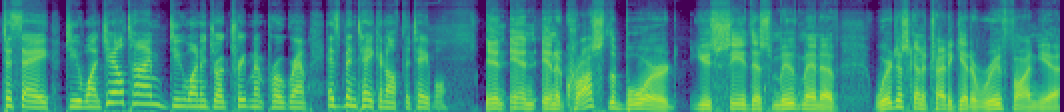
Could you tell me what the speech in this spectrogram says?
to say, "Do you want jail time? Do you want a drug treatment program?" has been taken off the table. And, and, and across the board, you see this movement of we're just going to try to get a roof on you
